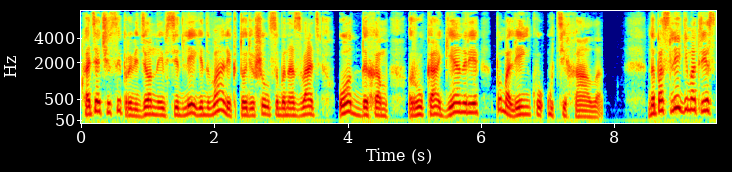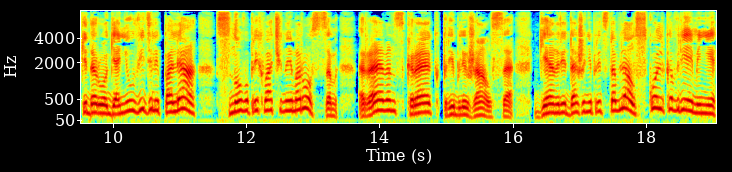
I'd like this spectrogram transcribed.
хотя часы, проведенные в седле, едва ли кто решился бы назвать отдыхом, рука Генри помаленьку утихала. На последнем отрезке дороги они увидели поля, снова прихваченные морозцем. Ревенскрэг приближался. Генри даже не представлял, сколько времени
